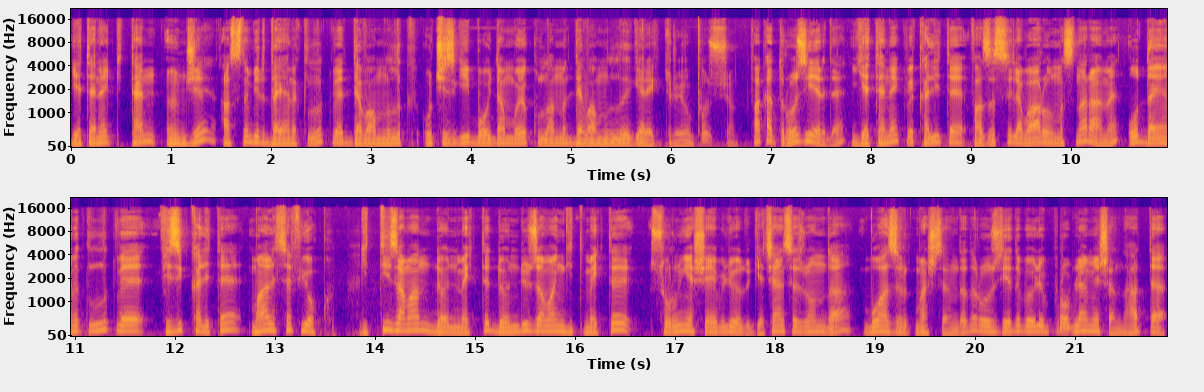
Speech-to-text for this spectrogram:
Yetenekten önce aslında bir dayanıklılık ve devamlılık o çizgiyi boydan boya kullanma devamlılığı gerektiriyor o pozisyon. Fakat Rozier'de yetenek ve kalite fazlasıyla var olmasına rağmen o dayanıklılık ve fizik kalite maalesef yok. Gittiği zaman dönmekte, döndüğü zaman gitmekte sorun yaşayabiliyordu. Geçen sezonda bu hazırlık maçlarında da Rozier'de böyle bir problem yaşandı. Hatta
